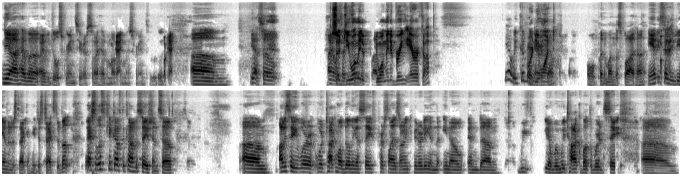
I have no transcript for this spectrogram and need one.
Yeah, I have a I have a dual screens here, so I have them up Okay. on my screen. So we're good. Okay. Um, yeah. So. So like do you want me to you want me to bring Eric up? Yeah, we could. Or Bring do you want- up. Oh, put him on the spot, huh? Andy said he'd be in in a second. He just texted. But actually, let's kick off the conversation. So, um, obviously, we're we're talking about building a safe, personalized learning community, and you know, and um, we, you know, when we talk about the word safe, um,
